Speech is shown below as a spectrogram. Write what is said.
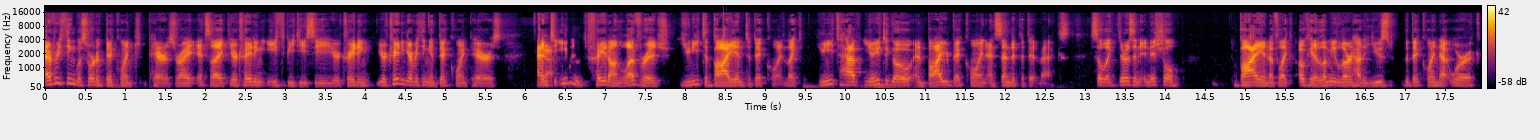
everything was sort of Bitcoin pairs, right? It's like you're trading ETH BTC, you're trading, you're trading everything in Bitcoin pairs. And yeah. to even trade on leverage, you need to buy into Bitcoin. Like you need to have, you need to go and buy your Bitcoin and send it to BitMEX. So like there's an initial buy-in of like, okay, let me learn how to use the Bitcoin network.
